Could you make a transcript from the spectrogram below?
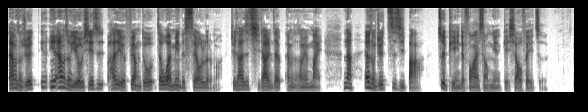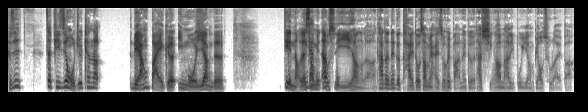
Amazon 觉得，因为因为 Amazon 也有一些是它也有非常多在外面的 seller 嘛，就是它是其他人在 Amazon 上面卖，那 Amazon 就会自己把最便宜的放在上面给消费者，可是，在 PC 中我就会看到。两百个一模一样的电脑在上面，不是一样了、啊。它的那个 title 上面还是会把那个它型号哪里不一样标出来吧？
